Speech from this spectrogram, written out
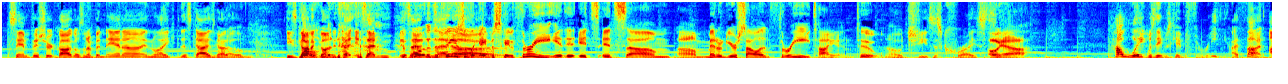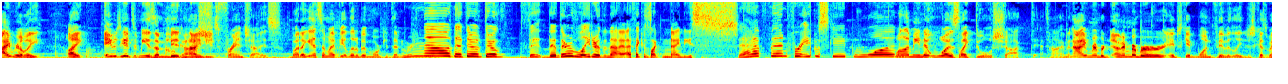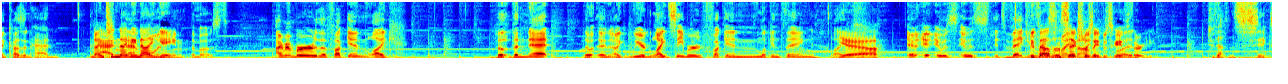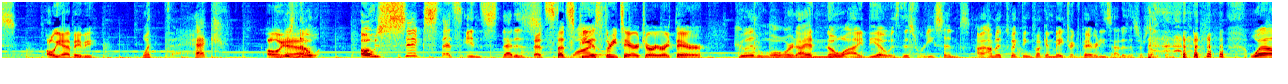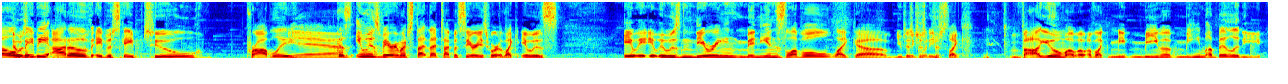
Sam Fisher goggles and a banana, and like this guy's got a, he's got Well, a gun. It's that, it's that, it's that. no, the, it's the that, thing is with like uh, Ape Escape Three, it, it, it's it's um, um, Metal Gear Solid Three tie-in too. Oh Jesus Christ! Oh yeah, How late was Ape Escape Three? I thought I really like Ape Escape to me is a oh, mid '90s franchise, but I guess it might be a little bit more contemporary. no, they're they're they're they're, they're later than that. I think it's like '97 for Ape Escape One. Well, I mean, it was like Dual Shock time, and I remember I remember Ape Escape One vividly just because my cousin had had 1999 that one game. the most. I remember the fucking like the the net the and like weird lightsaber fucking looking thing. Like yeah, it, it, it was it was it's vague. memories in my 2006 was Ape Escape but- Three. 2006. Oh yeah, baby. What the heck? Oh There's yeah. no. Oh six. That's in. That is. that's that's wild. PS3 territory right there. Good lord, I had no idea it was this recent. I, I'm expecting fucking Matrix parodies out of this or something. Well, was- maybe out of Ape Escape 2, probably. Yeah. Because it was very much that, that type of series where, like, it was. It, it, it was nearing Minions level, like, uh, just, just, Ubiquity. just like volume of, of, like meme, meme ability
